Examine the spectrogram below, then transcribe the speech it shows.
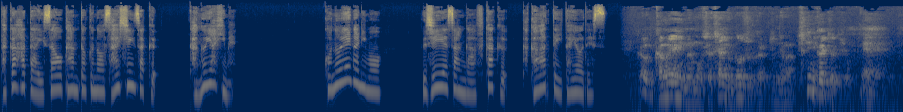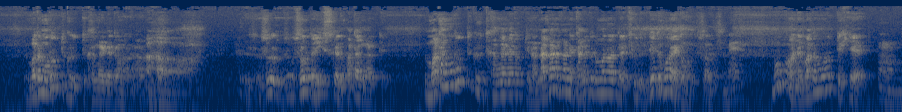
高畑勲監督の最新作「かぐや姫」この映画にも氏家さんが深く関わっていたようです。かぐや姫もさ最後どうするかっていうのは月に帰っちゃうでしょ。えまた戻ってくるって考え方があそその他いくつかのパターンがあって。また戻ってくるって考え方っていうのはなかなかね竹取物語作る時出てこないと思うんですそうですね。僕はねまた戻ってきてうん。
